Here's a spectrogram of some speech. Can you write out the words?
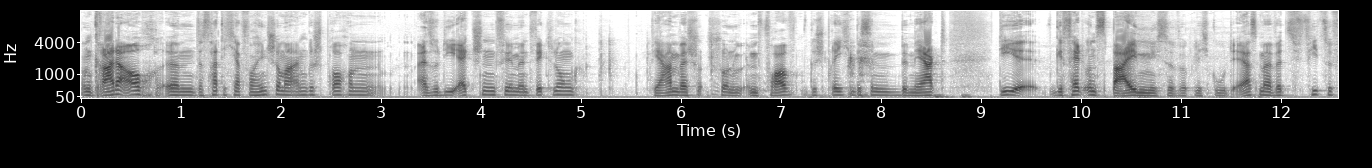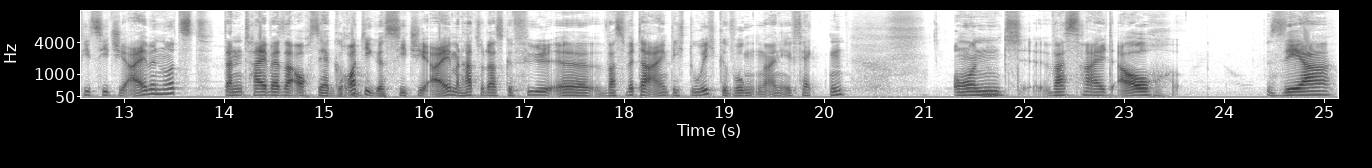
und gerade auch, ähm, das hatte ich ja vorhin schon mal angesprochen, also die Actionfilmentwicklung, wir haben ja schon, schon im Vorgespräch ein bisschen bemerkt, die gefällt uns beiden nicht so wirklich gut. Erstmal wird viel zu viel CGI benutzt, dann teilweise auch sehr grottiges CGI. Man hat so das Gefühl, äh, was wird da eigentlich durchgewunken an Effekten? Und mhm. was halt auch sehr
